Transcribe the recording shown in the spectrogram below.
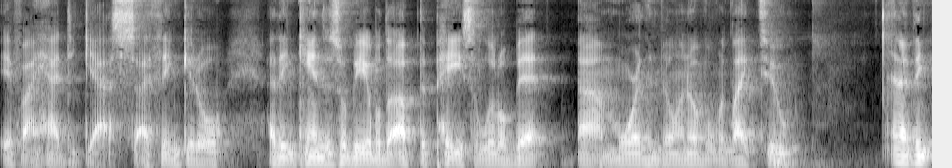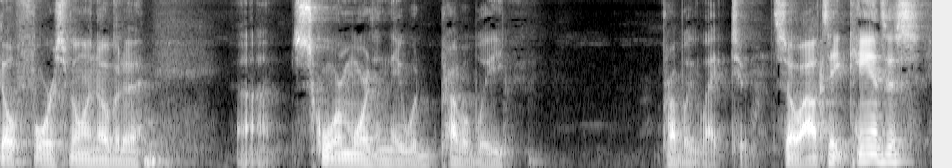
if I had to guess. I think it'll. I think Kansas will be able to up the pace a little bit um, more than Villanova would like to, and I think they'll force Villanova to uh, score more than they would probably probably like to. So I'll take Kansas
